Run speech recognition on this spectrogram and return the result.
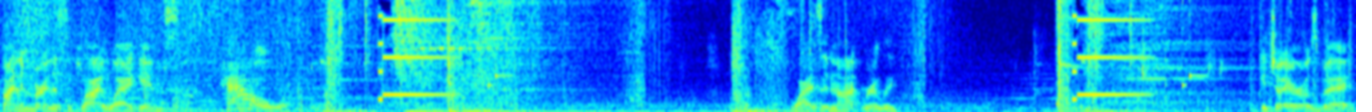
Find and burn the supply wagons. How? Why is it not really? Get your arrows back.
